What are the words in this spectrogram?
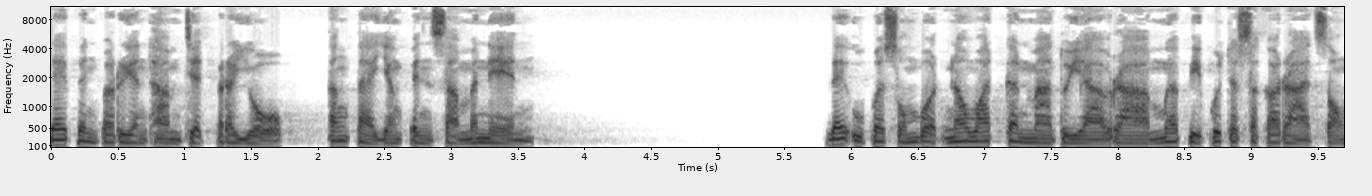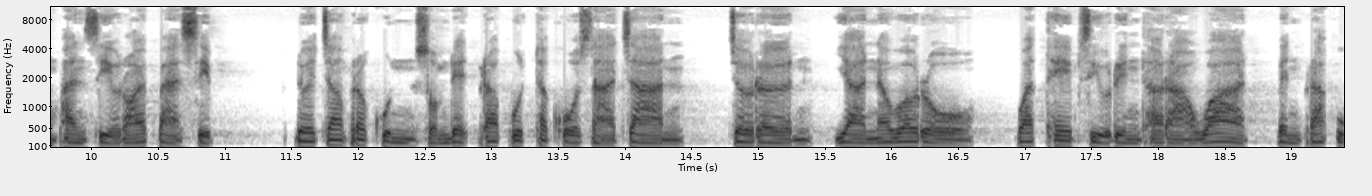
ได้เป็นปรริยนธรรมเจ็ดประโยค ตั้งแต่ยังเป็นสามเณรได้อุปสมบทนวัดกันมาตุยารามเมื่อปีพุทธศักราช 2480 โดยเจ้าพระคุณสมเด็จพระพุทธโฆษาจารย์ เจริญ ยานวโร วัดเทพสิรินทราวาสเป็นพระอุ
